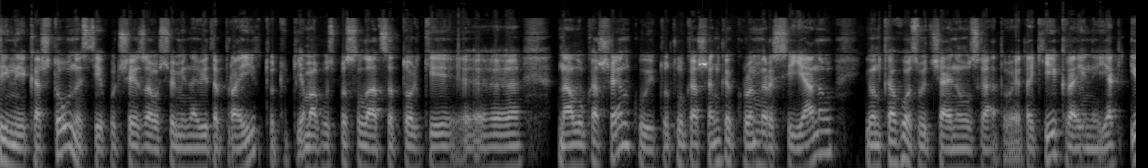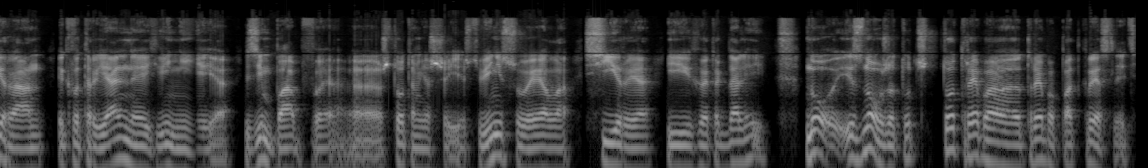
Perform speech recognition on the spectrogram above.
традыцыйныя каштоўнасці хутчэй за ўсё менавіта пра іх то тут я могу спасылацца толькі э, на лукашенко і тут лукашенко кроме расіянаў ён каго звычайна узгадвае такія краіны як Іран экватарыяльная гвінея Зімбабве что э, там яшчэ есть? Венесуэла Сірыя і гэтак далей. Ну ізноў жа тут что трэба трэба подкрэсліць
